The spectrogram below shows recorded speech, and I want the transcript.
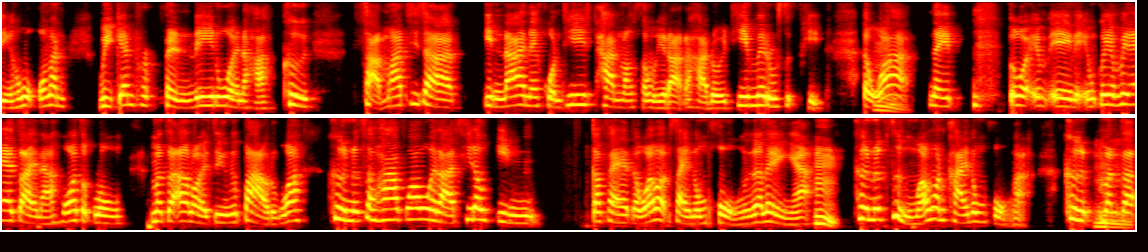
ริงๆ เขาบอกว่ามันวีแกนfriendly ด้วยนะคะ คือสามารถที่จะ กินได้ในคนที่ทานมังสวิรัตนะคะโดยที่ไม่รู้สึกผิด แต่ว่าในตัวเอ็มเองเนี่ยเอ็มก็ยังไม่แน่ใจนะว่าตกลงมันจะอร่อยจริงหรือเปล่าหรือว่าคือนึกสภาพว่าเวลาที่เรากินกาแฟแต่ว่าแบบใส่นมผงหรืออะไรอย่างเงี้ยอืมคือนึกถึงว่ามันคล้ายนมผงอะ คือมันจะ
